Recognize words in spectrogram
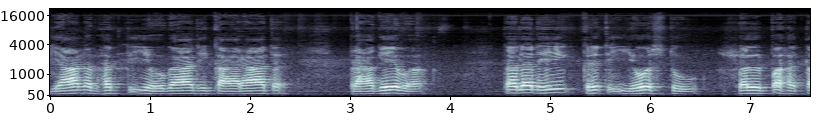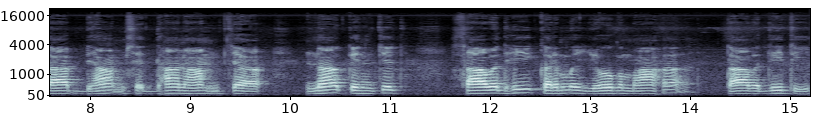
ज्ञानभक्ति योगाधिकारात् प्रागेव तदधिकृतयोस्तु स्वल्पः ताभ्यां सिद्धानां च न किंचित सावधि कर्म योग माह तावदीति।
